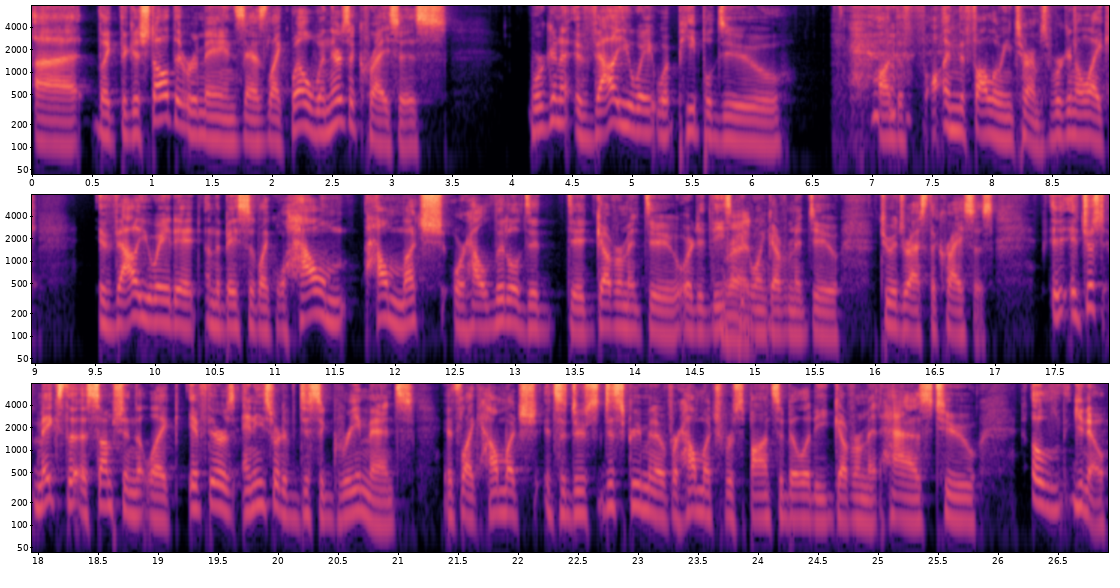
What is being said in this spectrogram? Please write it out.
Uh, like the gestalt that remains as like, well, when there's a crisis, we're gonna evaluate what people do on the in the following terms. We're gonna like evaluate it on the basis of like, well, how how much or how little did did government do or did these Right. people in government do to address the crisis? It, it just makes the assumption that like if there's any sort of disagreement, it's like how much it's a dis- disagreement over how much responsibility government has to, you know,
